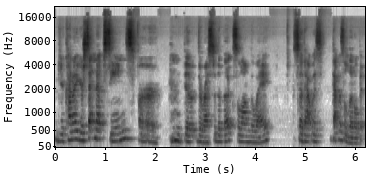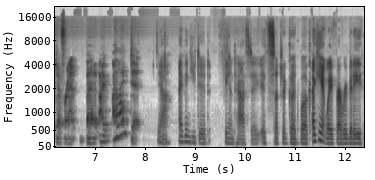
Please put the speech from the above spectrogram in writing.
you're kind of you're setting up scenes for the the rest of the books along the way. So that was that was a little bit different, but I I liked it. Yeah, I think you did fantastic. It's such a good book. I can't wait for everybody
